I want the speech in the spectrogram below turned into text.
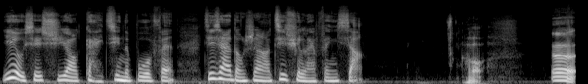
也有些需要改进的部分。接下来，董事长继续来分享。好，那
